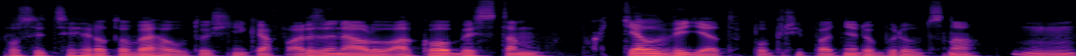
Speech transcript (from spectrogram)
pozici hrotového útočníka v Arsenálu a koho bys tam chtěl vidět, po případně do budoucna? Mm.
